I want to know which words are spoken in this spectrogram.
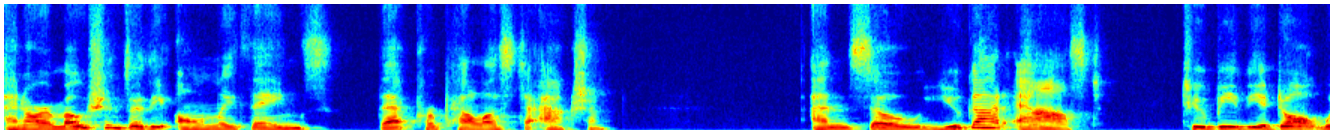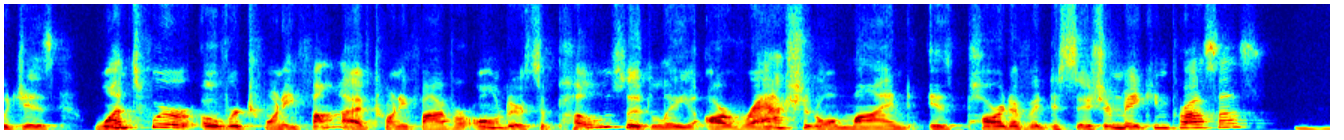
And our emotions are the only things that propel us to action. And so you got asked to be the adult, which is once we're over 25, 25 or older, supposedly our rational mind is part of a decision making process. Mm-hmm.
